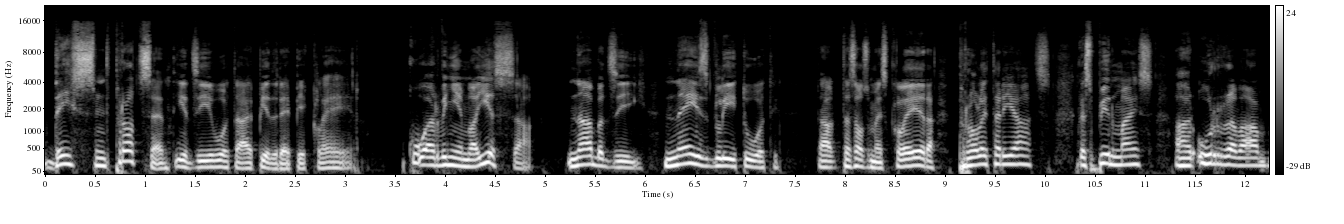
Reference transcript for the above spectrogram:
10% iedzīvotāji piederēja pie klēra. Ko ar viņiem lai iesāk? Nabadzīgi, neizglītoti, tā, tā saucamais klēra proletariāts, kas pirmais ar urravām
